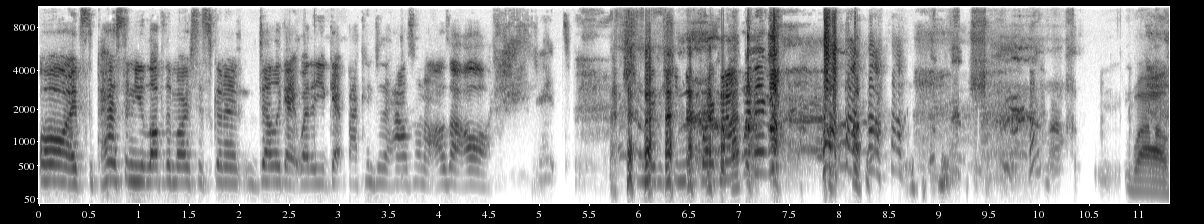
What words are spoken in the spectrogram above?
oh, it's the person you love the most is going to delegate whether you get back into the house or not. I was like, oh shit, maybe shouldn't have broken up with him. wow.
